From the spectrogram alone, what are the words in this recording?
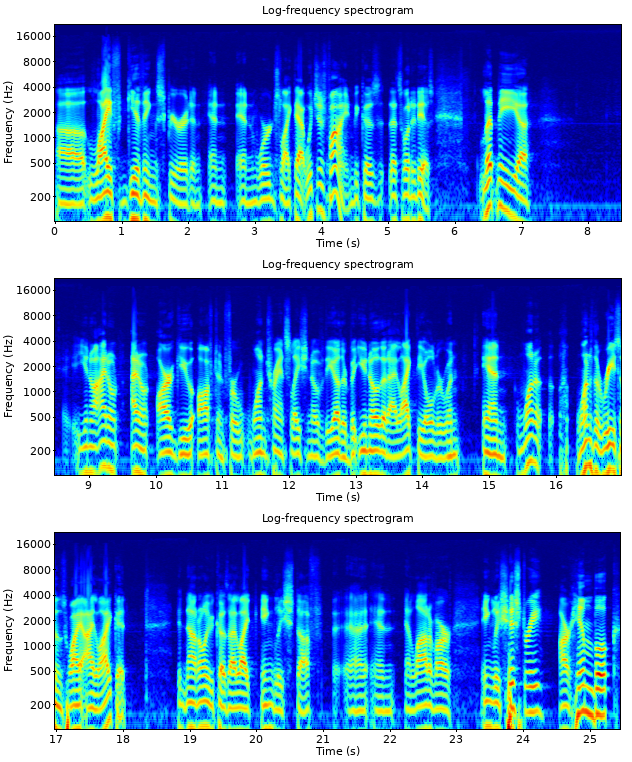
uh, life giving spirit and, and, and words like that, which is fine because that's what it is. Let me, uh, you know, I don't, I don't argue often for one translation over the other, but you know that I like the older one. And one of, one of the reasons why I like it, not only because I like English stuff uh, and, and a lot of our English history, our hymn book,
